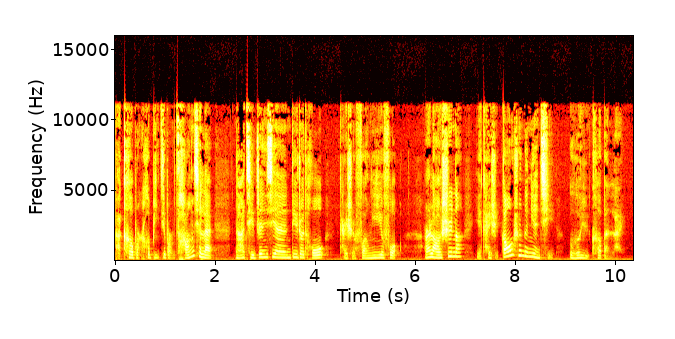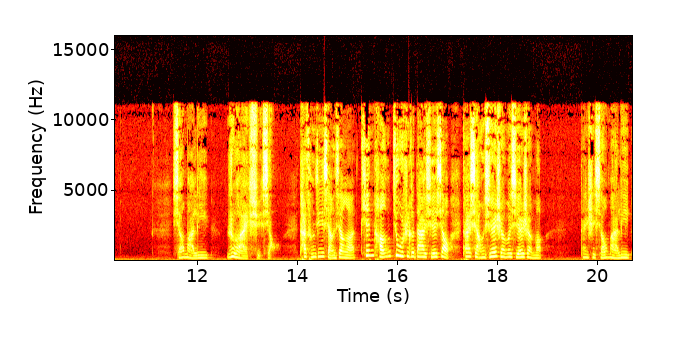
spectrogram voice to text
把课本和笔记本藏起来，拿起针线，低着头开始缝衣服。而老师呢，也开始高声地念起俄语课本来。小玛丽热爱学校。他曾经想象啊，天堂就是个大学校，他想学什么学什么。但是小玛丽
